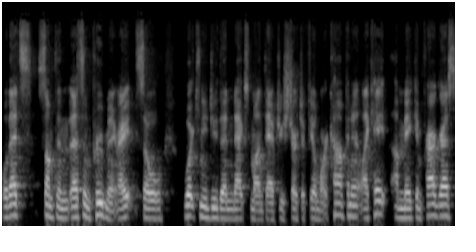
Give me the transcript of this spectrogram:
Well, that's something that's improvement, right? So what can you do then next month after you start to feel more confident? Like, hey, I'm making progress.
